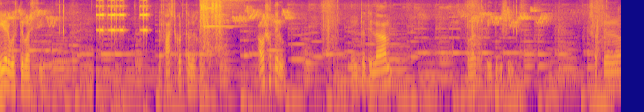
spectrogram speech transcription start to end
এইবার বুঝতে পারছি। ফাস্ট করতে হবে এখন। আবার সতেরো। এইটা দিলাম। আবার এইটা বেশি সতেরো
